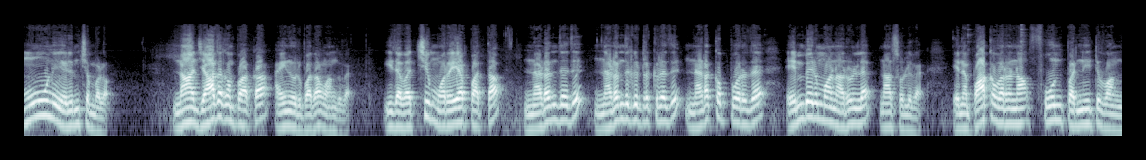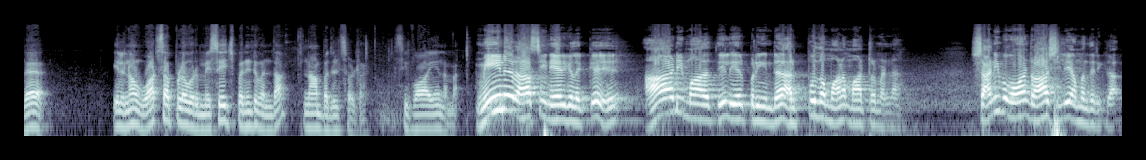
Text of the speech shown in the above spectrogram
மூணு எலுமிச்சம்பழம். நான் ஜாதகம் பார்க்க ஐநூறுரூபா தான் வாங்குவேன். இதை வச்சு முறையாக பார்த்தா நடந்தது நடந்துக்கிட்டு இருக்கிறது நடக்க போகிறத எம்பெருமான் அருளில் நான் சொல்லுவேன். என்னை பார்க்க வரேன்னா ஃபோன் பண்ணிவிட்டு வாங்க. இல்லைன்னா வாட்ஸ்அப்பில் ஒரு மெசேஜ் பண்ணிட்டு வந்தால் நான் பதில் சொல்கிறேன் சிவாய நம்ம மீன ராசி நேர்களுக்கு ஆடி மாதத்தில் ஏற்படுகின்ற அற்புதமான மாற்றம் என்ன? சனி பகவான் ராசியிலே அமர்ந்திருக்கிறார்.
